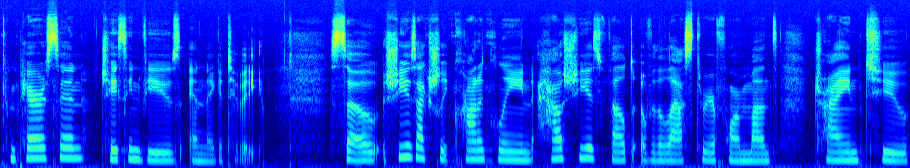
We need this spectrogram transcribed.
Comparison, Chasing Views, and Negativity. So she is actually chronicling how she has felt over the last three or four months, trying to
